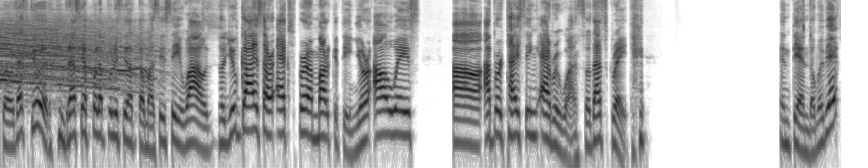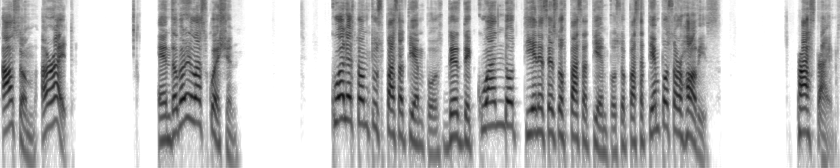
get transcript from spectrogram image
So that's good. Gracias por la publicidad, Thomas. Sí, sí, wow. So you guys are expert at marketing. You're always uh, advertising everyone. So that's great. Entiendo. Muy bien. Awesome. All right. And the very last question. ¿Cuáles son tus pasatiempos? ¿Desde cuándo tienes esos pasatiempos? So pasatiempos or hobbies? Pastimes.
